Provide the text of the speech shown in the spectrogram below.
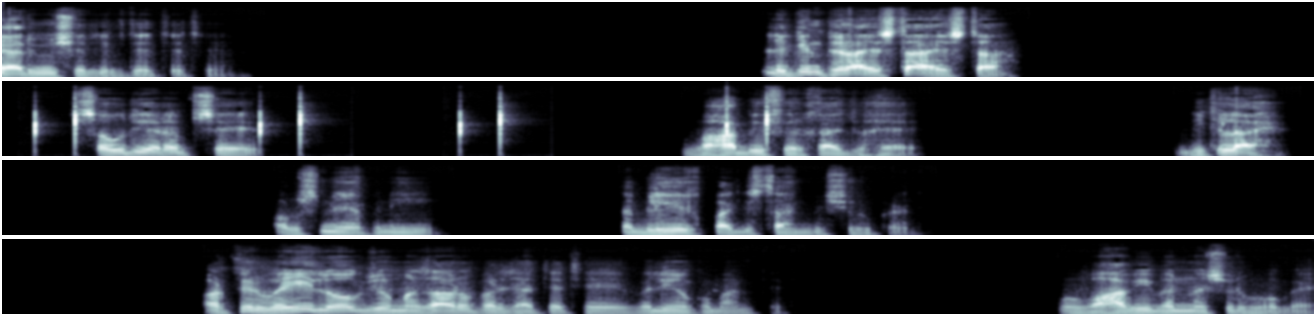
گیارہویں شریف دیتے تھے لیکن پھر آہستہ آہستہ سعودی عرب سے وہابی فرقہ جو ہے نکلا ہے اور اس نے اپنی تبلیغ پاکستان میں شروع کر دی اور پھر وہی لوگ جو مزاروں پر جاتے تھے ولیوں کو مانتے تھے وہ وہاں بھی بننا شروع ہو گئے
